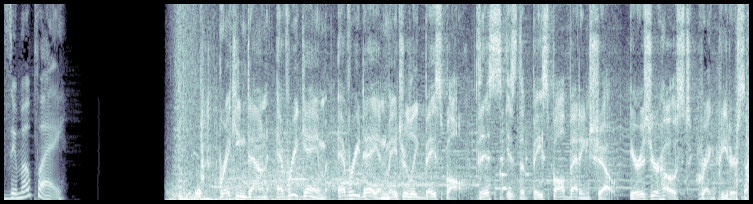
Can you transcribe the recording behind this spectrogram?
Xumo Play. Breaking down every game, every day in Major League Baseball. This is the Baseball Betting Show. Here is your host, Greg Peterson.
